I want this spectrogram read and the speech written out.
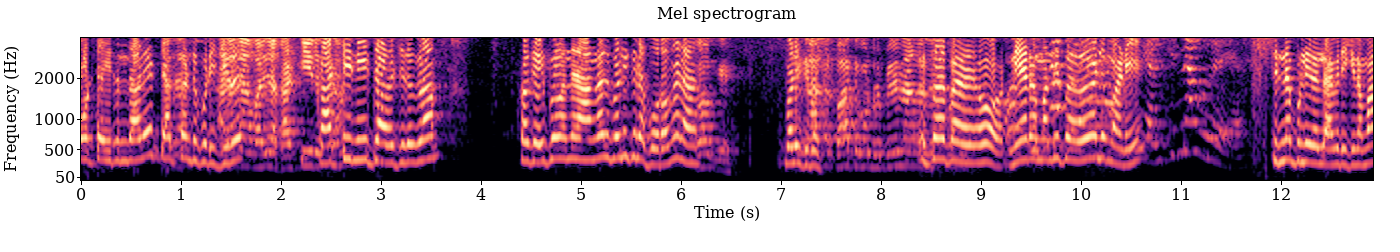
ஓட்டை இருந்தாலே டக்குண்டு பிடிக்குது. கட்டி நீட்டாக வச்சுருக்கிறோம். ஓகே இப்போ வந்து நாங்கள் வலிக்கிட போகிறோம் என்ன? ஓகே வலிக்கிட. இப்போ இப்போ ஓ நேரம் வந்து இப்போ ஏழு மணி. சின்ன பிள்ளைகள் எல்லாம் இருக்கணுமா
